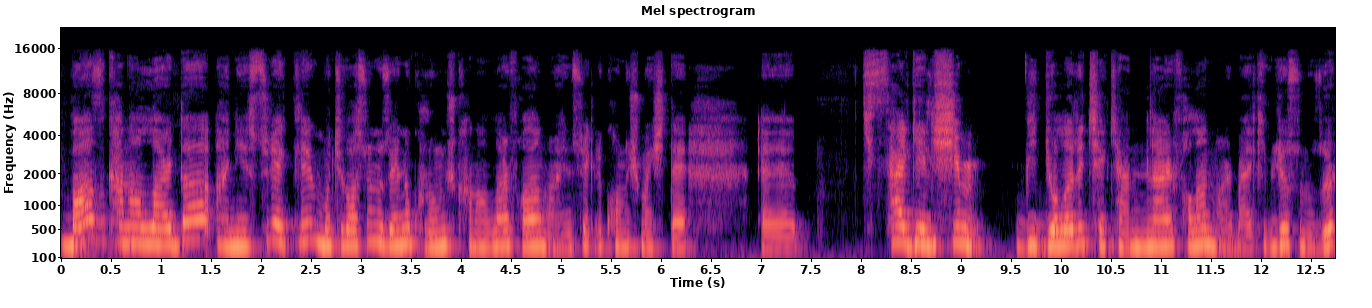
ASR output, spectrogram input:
bazı kanallarda hani sürekli motivasyon üzerine kurulmuş kanallar falan var. Hani sürekli konuşma işte e, kişisel gelişim videoları çekenler falan var. Belki biliyorsunuzdur.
